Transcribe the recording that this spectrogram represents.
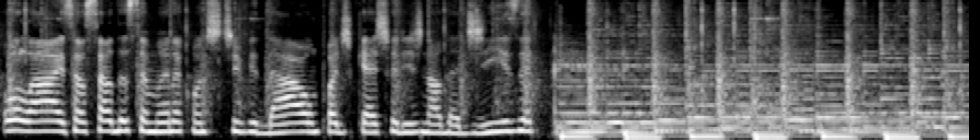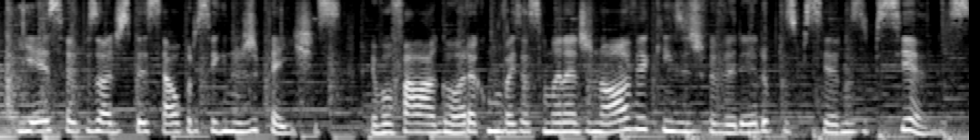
Olá, esse é o Céu da Semana Contitividade, um podcast original da Deezer. E esse é o um episódio especial para os signos de peixes. Eu vou falar agora como vai ser a semana de 9 a 15 de fevereiro para os piscianos e piscianas.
